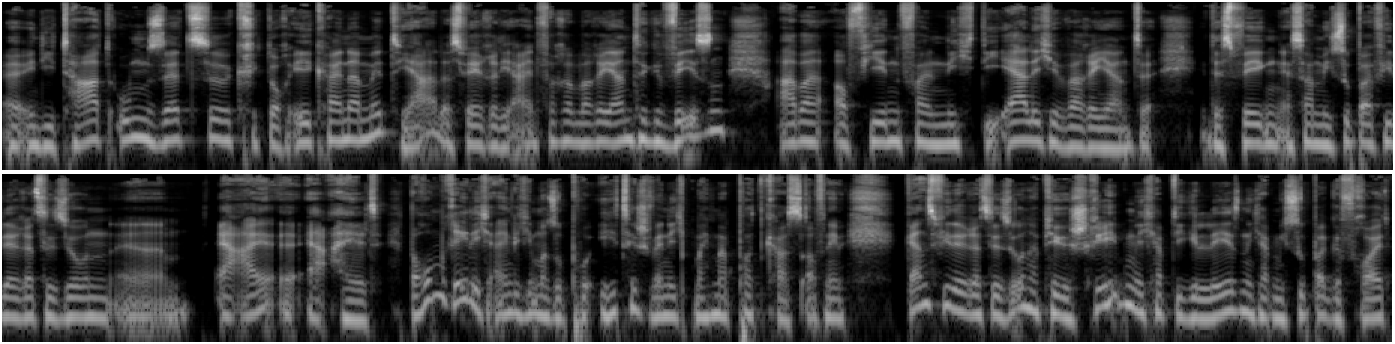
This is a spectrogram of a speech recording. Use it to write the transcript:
äh, in die Tat umsetze, kriegt doch eh keiner mit. Ja, das wäre die einfache Variante gewesen, aber auf jeden Fall nicht die ehrliche Variante. Deswegen, es haben mich super viele Rezessionen ähm, ereil äh, ereilt. Warum rede ich eigentlich immer so poetisch, wenn ich manchmal Podcasts aufnehme? Ganz viele Rezessionen habe ich hier geschrieben, ich habe die gelesen, ich habe mich super gefreut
